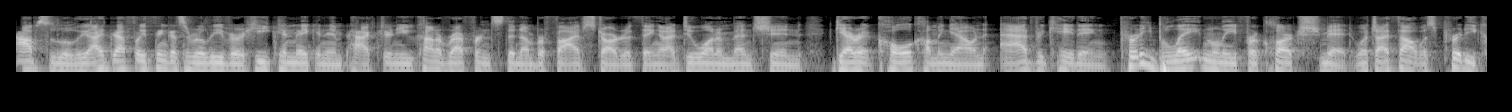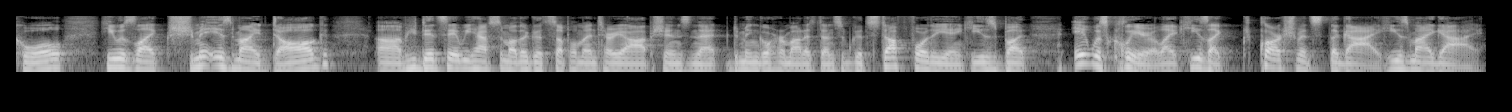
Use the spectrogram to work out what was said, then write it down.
absolutely. I definitely think as a reliever, he can make an impact. And you kind of referenced the number five starter thing. And I do want to mention Gerrit Cole coming out and advocating pretty blatantly for Clarke Schmidt, which I thought was pretty cool. He was like, Schmidt is my dog. Um, he did say we have some other good supplementary options and that Domingo Germán has done some good stuff for the Yankees, but it was clear. Like, he's like, Clarke Schmidt's the guy. He's my guy.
